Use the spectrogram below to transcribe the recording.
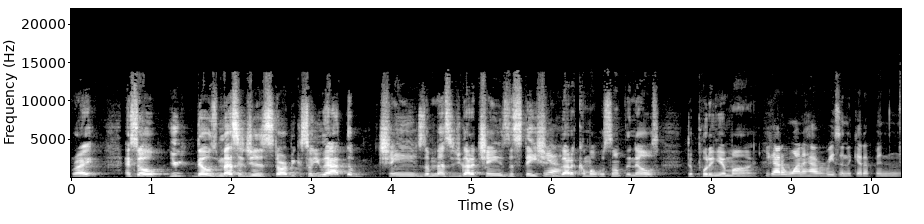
right and so you those messages start because so you have to change the message you got to change the station Yeah. you got to come up with something else to put in your mind You got to want to have a reason to get up and,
